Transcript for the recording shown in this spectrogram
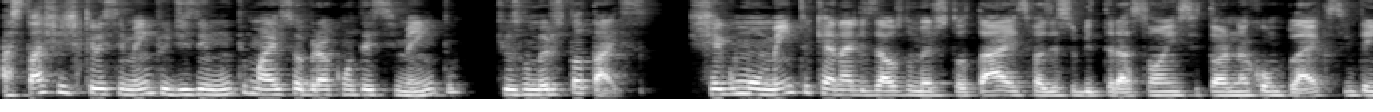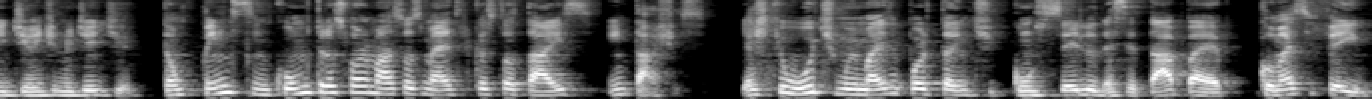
As taxas de crescimento dizem muito mais sobre o acontecimento que os números totais. Chega um momento que analisar os números totais, fazer subtrações, se torna complexo e entediante no dia a dia. Então pense em como transformar suas métricas totais em taxas. E acho que o último e mais importante conselho dessa etapa é comece feio.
